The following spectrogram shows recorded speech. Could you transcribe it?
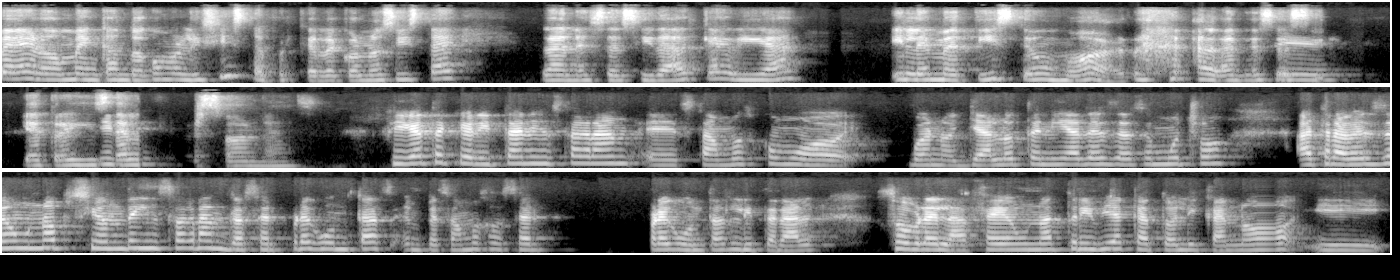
pero me encantó cómo lo hiciste porque reconociste la necesidad que había y le metiste humor a la necesidad que atrajiste a las personas. Fíjate que ahorita en Instagram estamos como, bueno, ya lo tenía desde hace mucho, a través de una opción de Instagram de hacer preguntas, empezamos a hacer preguntas literal sobre la fe, una trivia católica, ¿no? Y,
